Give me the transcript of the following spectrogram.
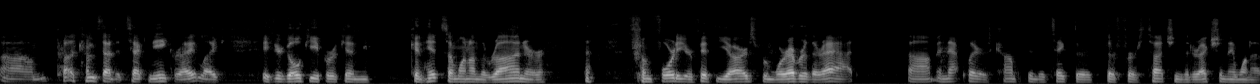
um, probably comes down to technique right like if your goalkeeper can can hit someone on the run or from 40 or 50 yards from wherever they're at um, and that player is competent to take their their first touch in the direction they want to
